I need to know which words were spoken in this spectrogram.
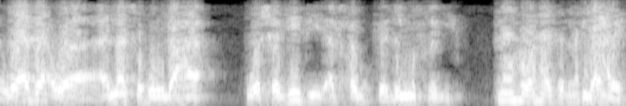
وادع وناسه دعاء وشديدي الحب للمصريين. ما هو هذا المكان؟ البحرين.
